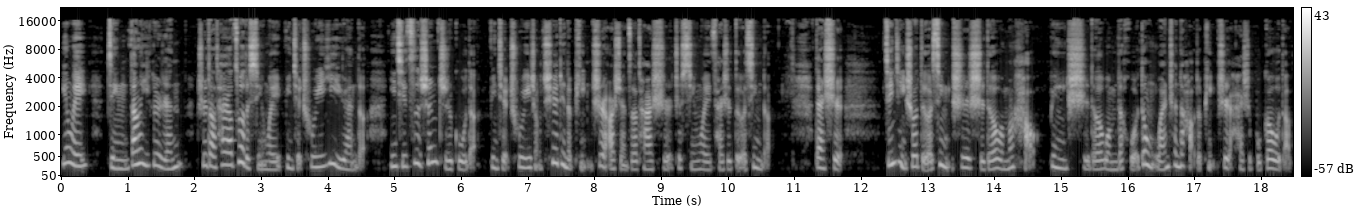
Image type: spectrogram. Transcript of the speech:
因为仅当一个人知道他要做的行为，并且出于意愿的，因其自身之故的，并且出于一种确定的品质而选择它时，这行为才是德性的。但是，仅仅说德性是使得我们好，并使得我们的活动完成的好的品质，还是不够的，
